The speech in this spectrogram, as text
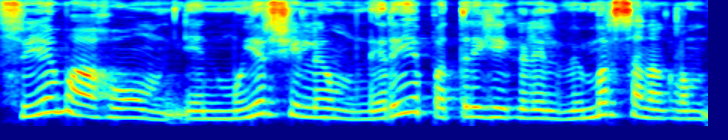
சுயமாகவும் என் முயற்சியிலும் நிறைய பத்திரிகைகளில் விமர்சனங்களும்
